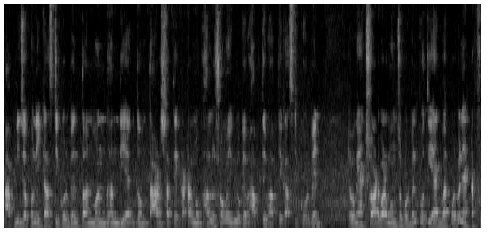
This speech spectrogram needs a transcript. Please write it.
আপনি যখন এই কাজটি করবেন তন মন ধন দিয়ে একদম তার সাথে কাটানো ভালো সময়গুলোকে ভাবতে ভাবতে কাজটি করবেন। এবং একশো আটবার মন্ত্র পড়বেন, প্রতি একবার পড়বেন একটা ফু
